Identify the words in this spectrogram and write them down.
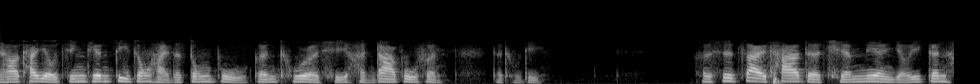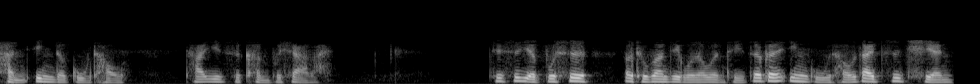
然后它有今天地中海的东部跟土耳其很大部分的土地。可是，在它的前面有一根很硬的骨头，它一直啃不下来。其实也不是。鄂图曼帝国的问题，这根硬骨头在之前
